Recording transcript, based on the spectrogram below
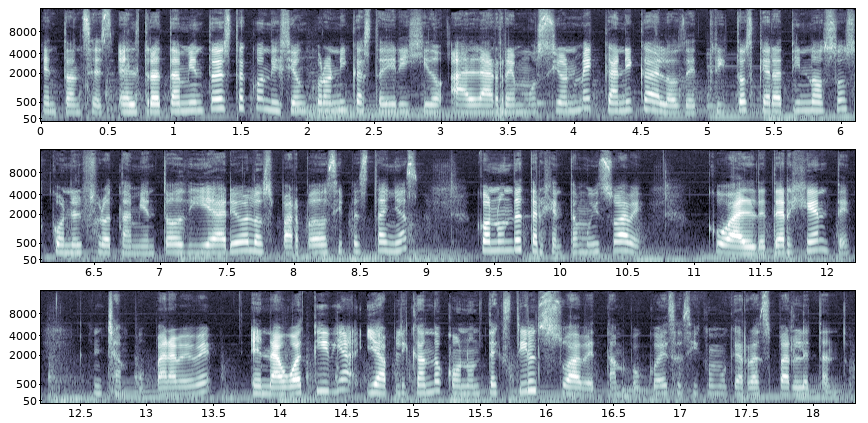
Entonces, el tratamiento de esta condición crónica está dirigido a la remoción mecánica de los detritos queratinosos con el frotamiento diario de los párpados y pestañas con un detergente muy suave. ¿Cuál detergente? En champú para bebé, en agua tibia y aplicando con un textil suave, tampoco es así como que rasparle tanto.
